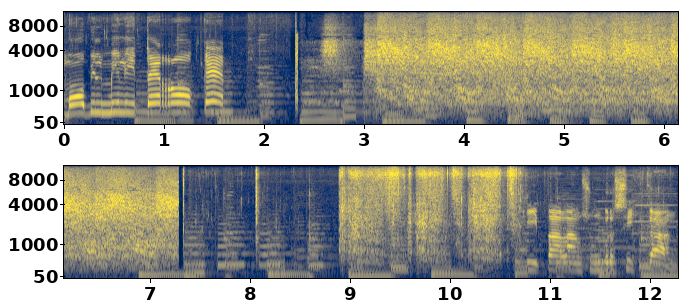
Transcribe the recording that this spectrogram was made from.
Mobil militer roket. Kita langsung bersihkan.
